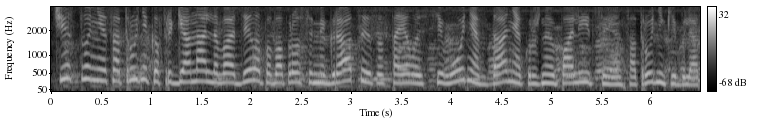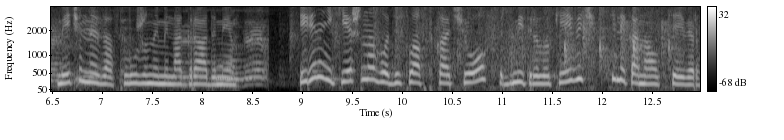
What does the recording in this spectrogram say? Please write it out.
Чествование сотрудников регионального отдела по вопросам миграции состоялось сегодня в здании окружной полиции. Сотрудники были отмечены заслуженными наградами. Ирина Никешина, Владислав Ткачев, Дмитрий Лукевич, телеканал «Север».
